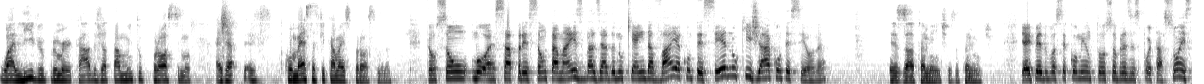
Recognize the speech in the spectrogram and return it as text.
o alívio para o mercado já está muito próximo, é, já é, começa a ficar mais próximo. Né? Então são, essa pressão está mais baseada no que ainda vai acontecer, no que já aconteceu, né? Exatamente, exatamente. E aí, Pedro, você comentou sobre as exportações.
